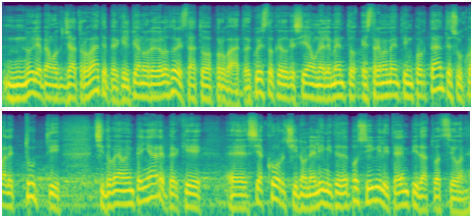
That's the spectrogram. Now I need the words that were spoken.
noi le abbiamo già trovate perché il piano regolatore è stato approvato e questo credo che sia un elemento estremamente importante sul quale tutti ci dobbiamo impegnare perché eh, si accorcino nei limiti del possibile i tempi d'attuazione.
